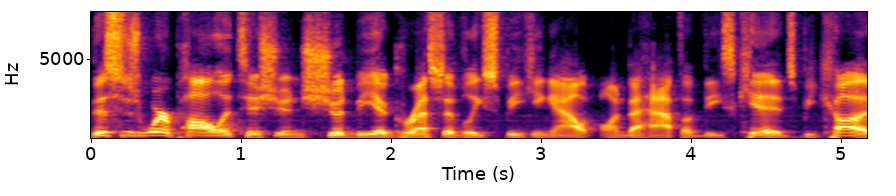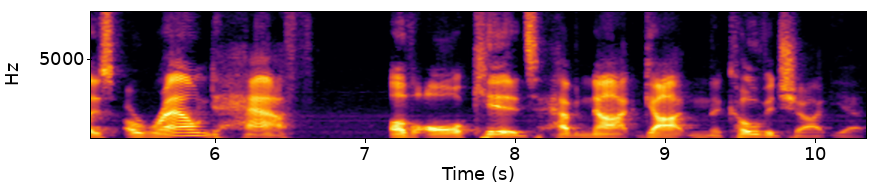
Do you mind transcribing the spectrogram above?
This is where politicians should be aggressively speaking out on behalf of these kids because around half of all kids have not gotten the COVID shot yet.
